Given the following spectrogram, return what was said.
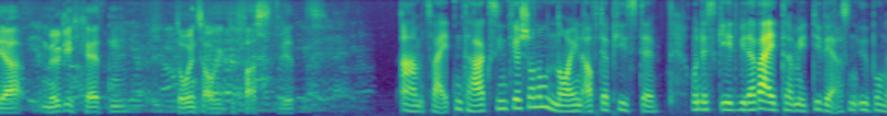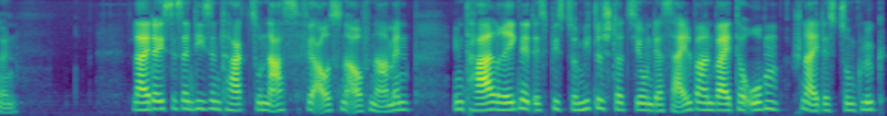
der Möglichkeiten da ins Auge gefasst wird. Am zweiten Tag sind wir schon um neun auf der Piste und es geht wieder weiter mit diversen Übungen. Leider ist es an diesem Tag zu nass für Außenaufnahmen. Im Tal regnet es bis zur Mittelstation der Seilbahn weiter oben, schneit es zum Glück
